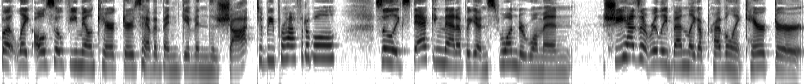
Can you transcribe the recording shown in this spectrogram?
but like also female characters haven't been given the shot to be profitable. So like stacking that up against Wonder Woman, she hasn't really been like a prevalent character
